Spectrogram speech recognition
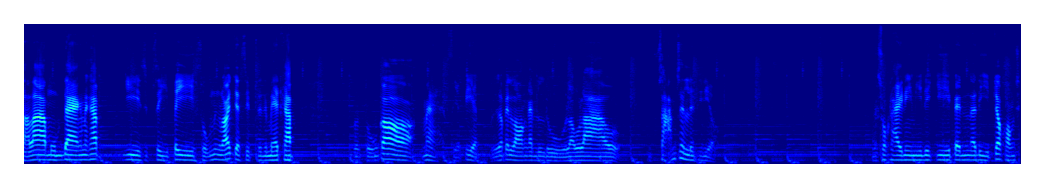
สารามุมแดงนะครับ 24 ปีสูง 170 เซนติเมตรครับส่วนสูงก็แม่เสียเปรียบหรือก็ไปลองกันดูราวๆ 3 เซนเลยทีเดียวนักชกไทยนี่มีดีกีเป็นอดีตเจ้าของแช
